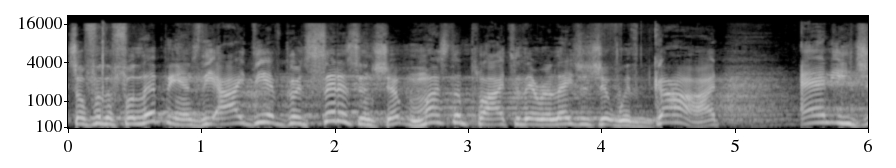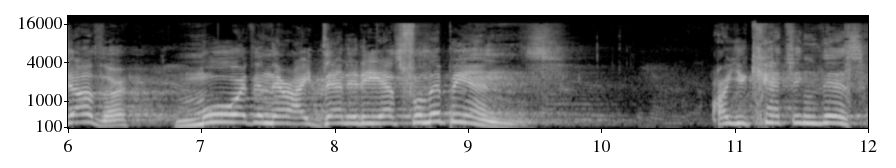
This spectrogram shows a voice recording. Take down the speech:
So for the Philippians, the idea of good citizenship must apply to their relationship with God and each other more than their identity as Philippians. Are you catching this?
